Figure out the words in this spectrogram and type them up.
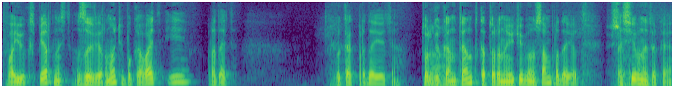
твою экспертность завернуть, упаковать и продать. Вы как продаете? Только а. контент, который на YouTube он сам продает. Все, Пассивный такая.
